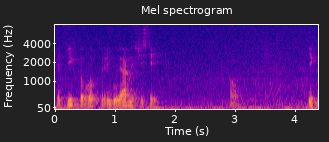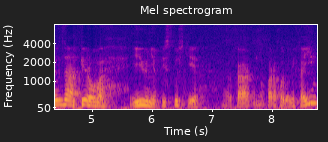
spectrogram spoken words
каких-то вот регулярных частей. Вот. И когда 1 июня при спуске ну, парохода Михаил,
